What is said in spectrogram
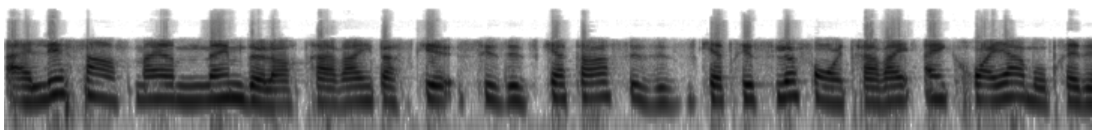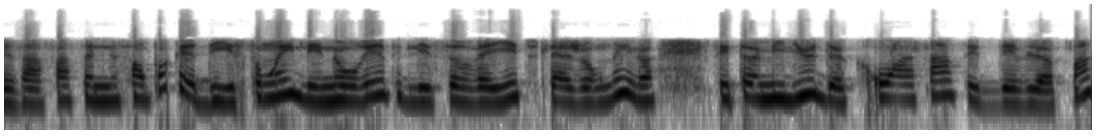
à l'essence même de leur travail parce que ces éducateurs, ces éducatrices-là font un travail incroyable auprès des enfants. Ce ne sont pas que des soins de les nourrir et de les surveiller toute la journée. C'est un milieu de croissance et de développement.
